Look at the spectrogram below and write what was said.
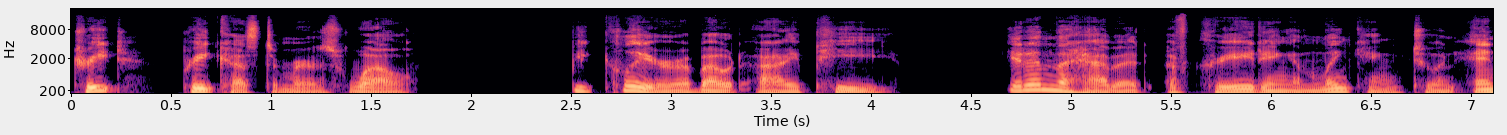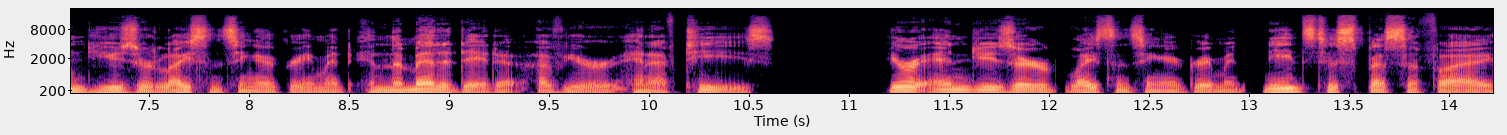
Treat pre customers well. Be clear about IP. Get in the habit of creating and linking to an end user licensing agreement in the metadata of your NFTs. Your end user licensing agreement needs to specify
